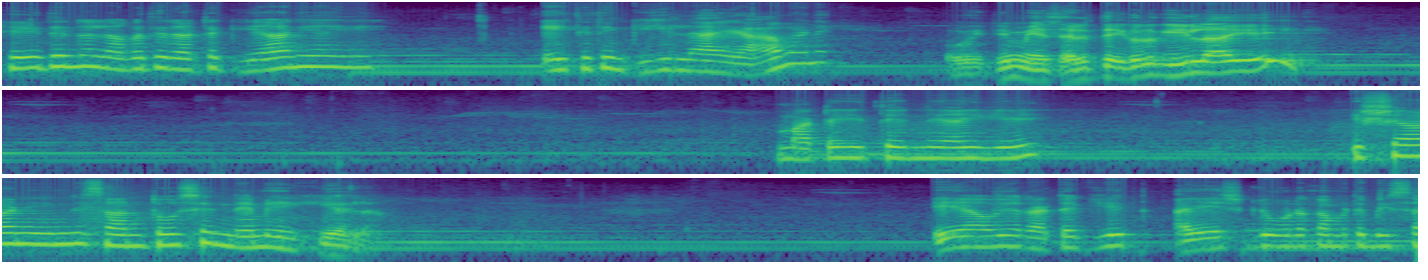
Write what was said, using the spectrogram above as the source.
හේ දෙන්න ළඟදී රට ගියානේ අයියේ. ඒත් ඉතින් ගිහිල්ලා යාවනේ. ඔය ඉතින් මේ සැරේත් ඒගොල්ලෝ ගිහිල්ලා ආයේ. මට හිතෙන්නේ අයියේ ඉෂානි ඉන්නේ සන්තෝෂෙන් නෙමෙයි කියලා. එයා ඔය රට ගියෙත් අයේෂ්ගේ ඕනකමට මිසක්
